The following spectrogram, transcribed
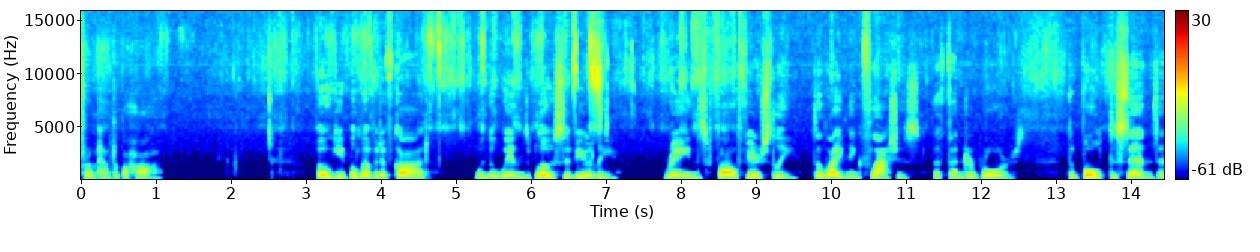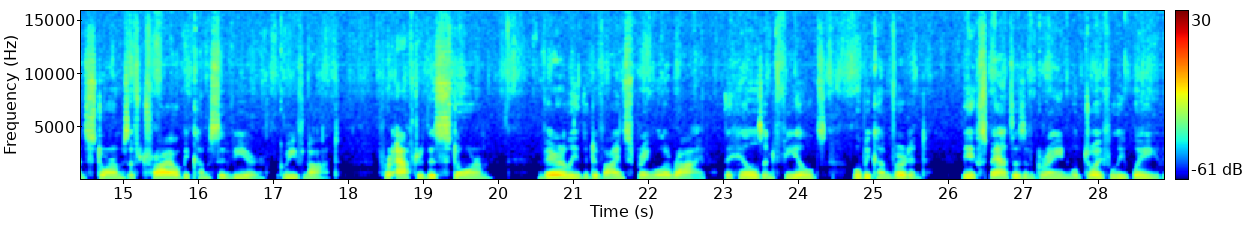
from Abdu'l Baha. O ye beloved of God, when the winds blow severely, rains fall fiercely, the lightning flashes, the thunder roars, the bolt descends, and storms of trial become severe, grieve not. For after this storm, verily the divine spring will arrive, the hills and fields will become verdant, the expanses of grain will joyfully wave,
